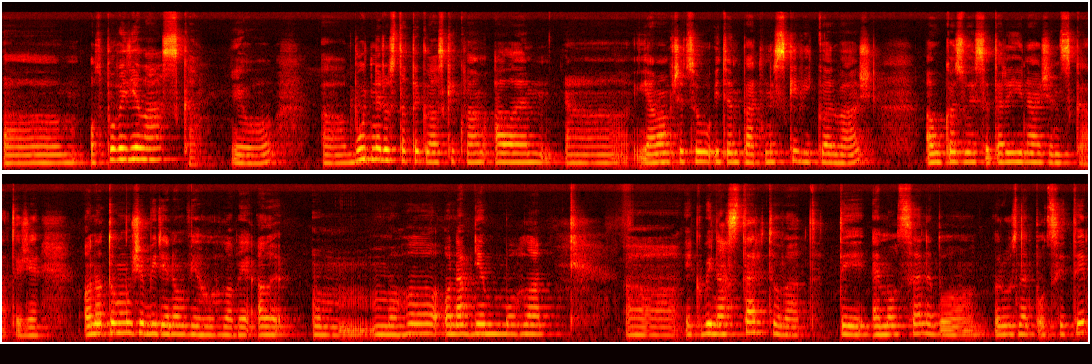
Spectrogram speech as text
um, odpověď je láska. Jo? Uh, buď nedostatek lásky k vám, ale uh, já mám před sebou i ten partnerský výklad váš a ukazuje se tady jiná ženská. Takže ono to může být jenom v jeho hlavě, ale um, mohl, ona v něm mohla uh, jakoby nastartovat ty emoce nebo různé pocity,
